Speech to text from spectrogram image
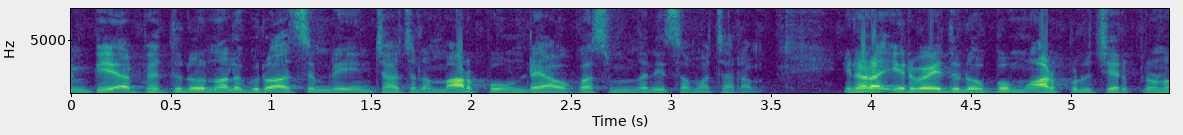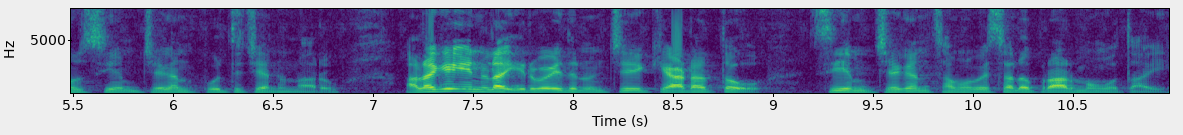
ఎంపీ అభ్యర్థులు నలుగురు అసెంబ్లీ ఇన్ఛార్జీల మార్పు ఉండే అవకాశం ఉందని సమాచారం. ఈ నెల ఇరవై ఐదు లోపు మార్పులు చేర్పులను సీఎం జగన్ పూర్తి చేయనున్నారు. అలాగే ఈ నెల ఇరవై ఐదు నుంచి క్యాడర్తో సీఎం జగన్ సమావేశాలు ప్రారంభమవుతాయి.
